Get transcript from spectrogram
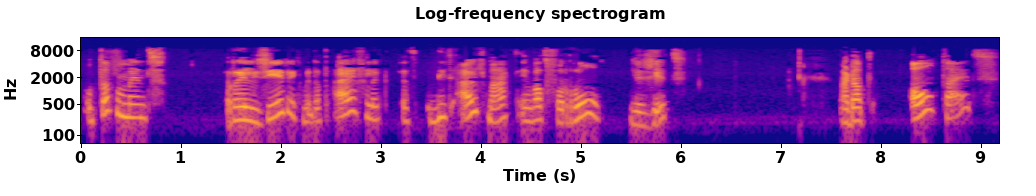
op dat moment realiseerde ik me dat eigenlijk het niet uitmaakt in wat voor rol je zit. Maar dat altijd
